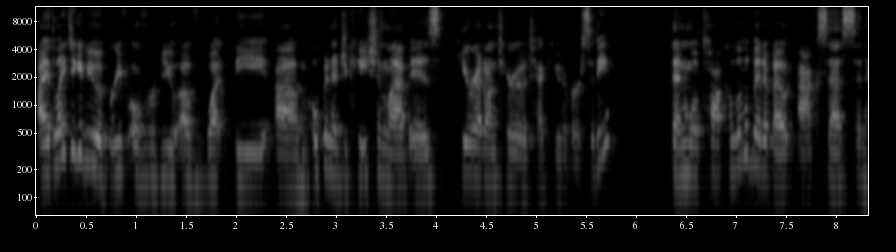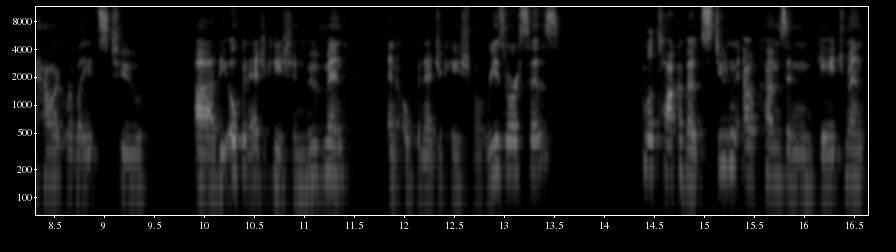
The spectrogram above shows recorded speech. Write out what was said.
I'd like to give you a brief overview of what the um, Open Education Lab is here at Ontario Tech University. Then we'll talk a little bit about access and how it relates to uh, the open education movement and open educational resources. We'll talk about student outcomes and engagement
